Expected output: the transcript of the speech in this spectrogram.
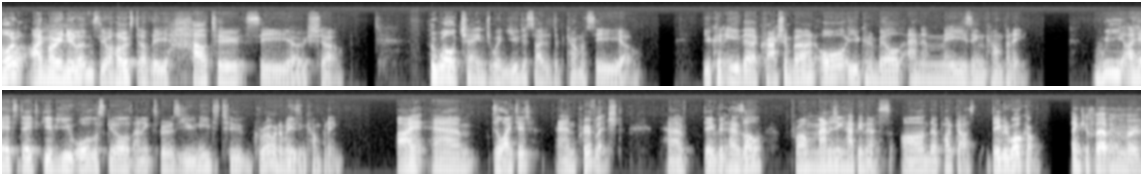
Hello, I'm Murray Newlands, your host of the How to CEO show. The world changed when you decided to become a CEO. You can either crash and burn or you can build an amazing company. We are here today to give you all the skills and experience you need to grow an amazing company. I am delighted and privileged to have David Henzel from Managing Happiness on the podcast. David, welcome. Thank you for having me, Murray.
